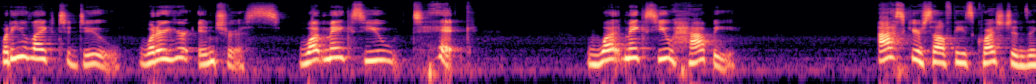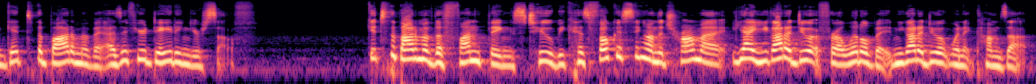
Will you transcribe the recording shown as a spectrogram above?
what do you like to do? What are your interests? What makes you tick? What makes you happy? Ask yourself these questions and get to the bottom of it as if you're dating yourself. Get to the bottom of the fun things too, because focusing on the trauma, yeah, you got to do it for a little bit and you got to do it when it comes up.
